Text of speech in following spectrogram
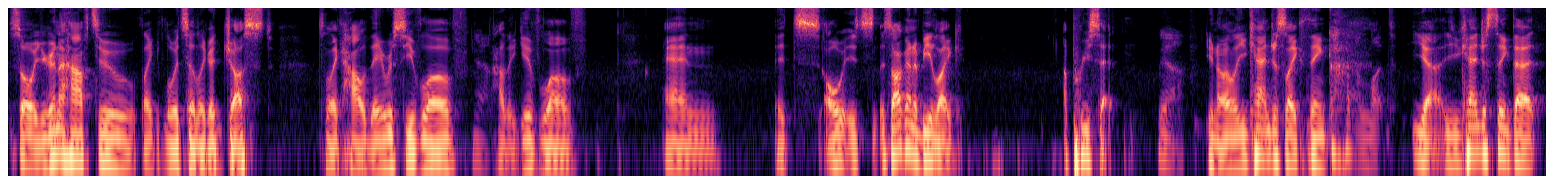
so you're gonna have to, like Lloyd said, like adjust to like how they receive love, Yeah. how they give love, and it's always it's it's not gonna be like a preset, Yeah. you know. Like you can't just like think, A lot. yeah, you can't just think that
